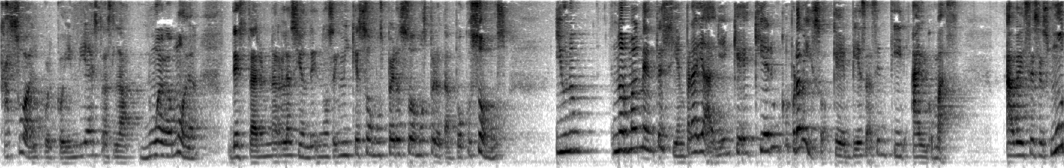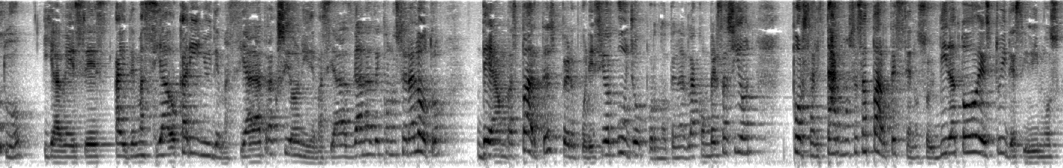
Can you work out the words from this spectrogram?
casual, porque hoy en día esta es la nueva moda de estar en una relación de no sé ni qué somos, pero somos, pero tampoco somos, y uno normalmente siempre hay alguien que quiere un compromiso, que empieza a sentir algo más. A veces es mutuo y a veces hay demasiado cariño y demasiada atracción y demasiadas ganas de conocer al otro, de ambas partes, pero por ese orgullo, por no tener la conversación, por saltarnos esa parte, se nos olvida todo esto y decidimos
